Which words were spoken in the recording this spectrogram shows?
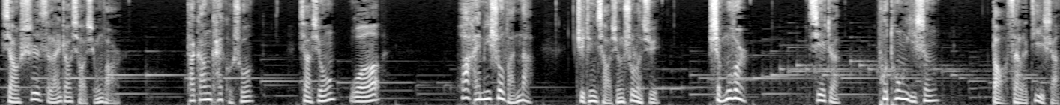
小狮子来找小熊玩，它刚开口说：“小熊，我……”话还没说完呢，只听小熊说了句：“什么味儿？”接着。扑通一声，倒在了地上。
